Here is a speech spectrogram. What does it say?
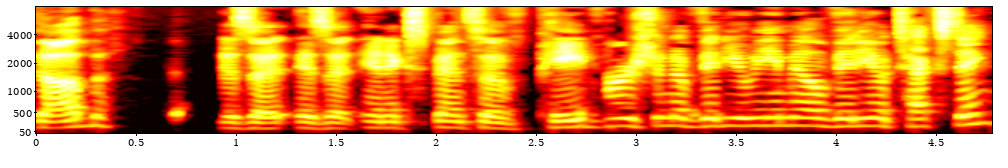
Dubb is a is an inexpensive paid version of video email, video texting.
